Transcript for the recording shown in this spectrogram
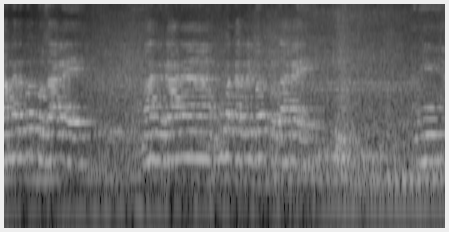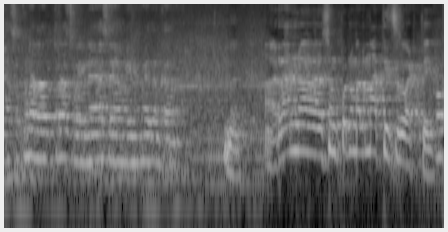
थांबायला भरपूर जागा आहे. मागे गाड्या उभा करायला भरपूर जागा आहे. आणि असं कुणाला त्रास होईल नाही असं आम्ही मैदान करणार. बरं. रान संपूर्ण मला मातीच वाटते हो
